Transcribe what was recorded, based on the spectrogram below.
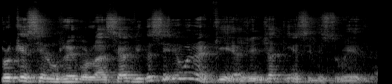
Porque se não regulasse a vida, seria uma anarquia. A gente já tinha se destruído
